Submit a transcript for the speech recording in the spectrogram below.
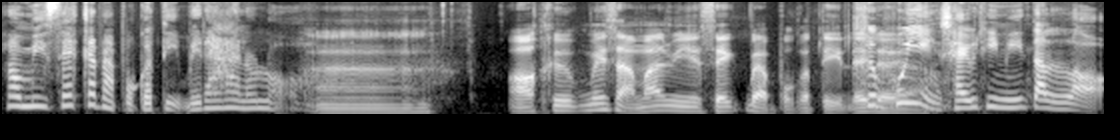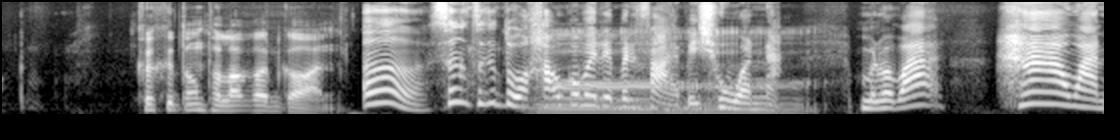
เรามีเซ็กกันแบบปกติไม่ได้แล้วเหรออ่าอ๋อคือไม่สามารถมีเซ็กแบบปกติได้เลยคือผู้หญิงใช้วิธีนี้ตลอดก็คือต้องทะเลาะกันก่อน เออ ซึ่งซึ่งตัวเขาก็ไม่ได้เป็นฝ่ายไปชวนน่ะ เหมือนแบบว่าห้าวัน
